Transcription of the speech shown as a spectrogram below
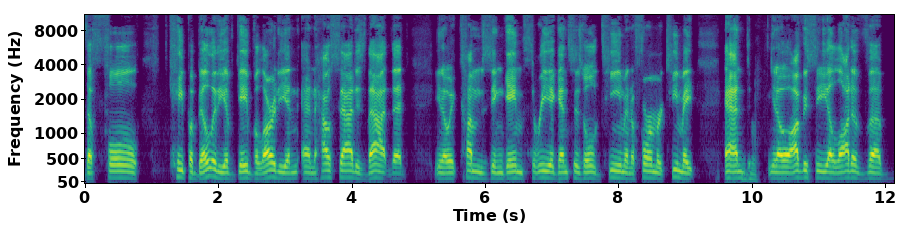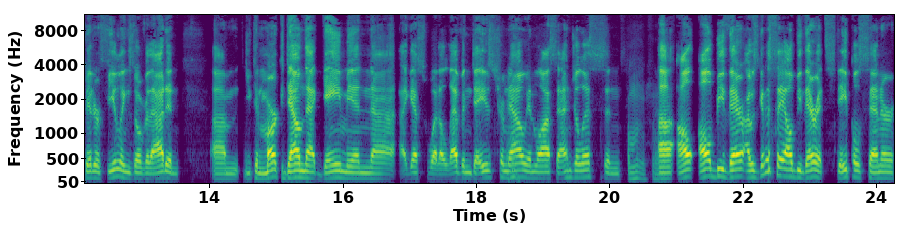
the full capability of Gabe Vilardi, and and how sad is that that you know it comes in game three against his old team and a former teammate, and mm-hmm. you know obviously a lot of uh, bitter feelings over that, and Um, you can mark down that game in, uh, I guess, what eleven days from now in Los Angeles, and uh, I'll I'll be there. I was gonna say I'll be there at Staples Center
